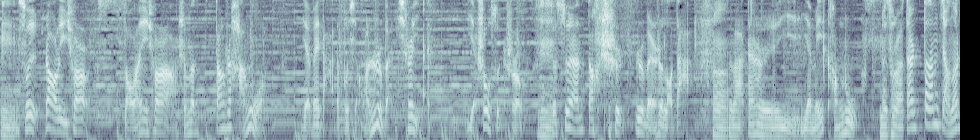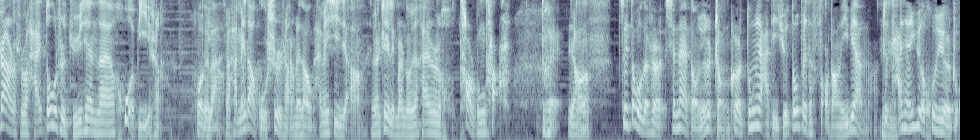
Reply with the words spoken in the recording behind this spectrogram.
嗯，所以绕了一圈儿，扫完一圈啊，什么当时韩国也被打的不行了，日本其实也也受损失了。嗯就虽然当时日本是老大，嗯对吧？但是也也没扛住没错。但是当咱们讲到这儿的时候，还都是局限在货币上，货币对吧？就还没到股市上，还没到还没细讲，因为这里面等于还是套中套。对，然后嗯最逗的是，现在等于是整个东亚地区都被他扫荡一遍嘛，就他现在越混越壮，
